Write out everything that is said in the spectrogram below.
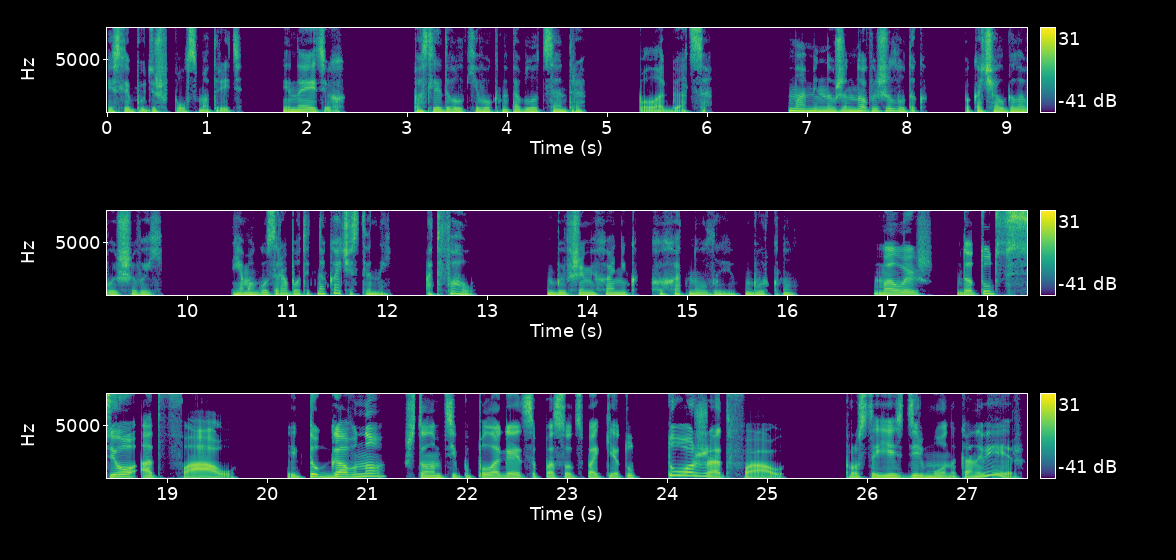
если будешь в пол смотреть. И на этих...» Последовал кивок на табло центра. «Полагаться». «Маме нужен новый желудок», — покачал головой Шивей. «Я могу заработать на качественный, от ФАУ». Бывший механик хохотнул и буркнул. «Малыш, да тут все от ФАУ. И то говно, что нам типа полагается по соцпакету, тоже от ФАУ. Просто есть дерьмо на конвейер,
